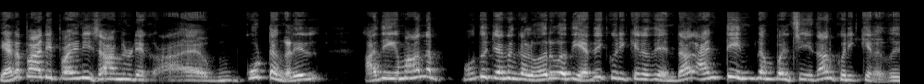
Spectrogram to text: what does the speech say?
எடப்பாடி பழனிசாமியினுடைய கூட்டங்களில் அதிகமான பொது ஜனங்கள் வருவது எதை குறிக்கிறது என்றால் ஆன்டி இன்கம்பன்சியை தான் குறிக்கிறது.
